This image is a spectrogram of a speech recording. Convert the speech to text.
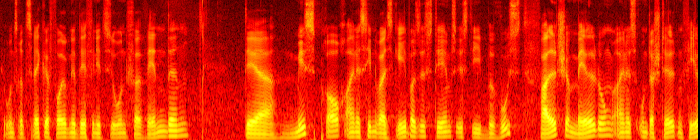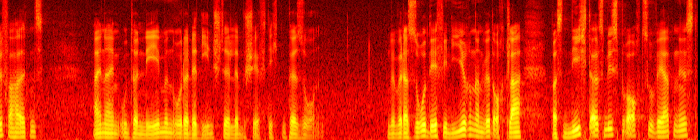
für unsere Zwecke folgende Definition verwenden. Der Missbrauch eines Hinweisgebersystems ist die bewusst falsche Meldung eines unterstellten Fehlverhaltens einer im Unternehmen oder der Dienststelle beschäftigten Person. Und wenn wir das so definieren, dann wird auch klar, was nicht als Missbrauch zu werten ist,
